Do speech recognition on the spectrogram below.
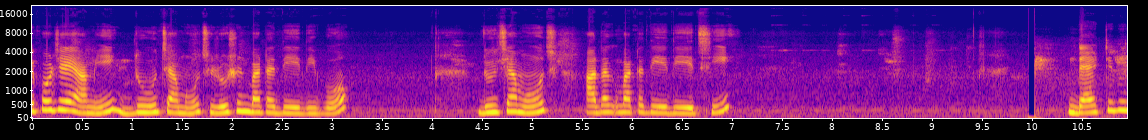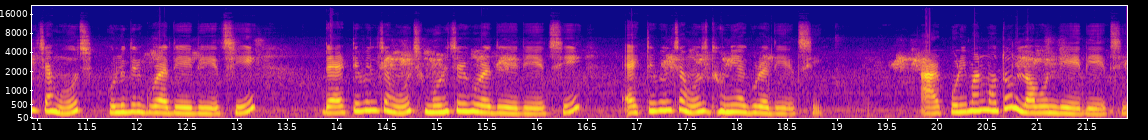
এ পর্যায়ে আমি দু চামচ রসুন বাটা দিয়ে দিব। দুই চামচ আদা বাটা দিয়ে দিয়েছি। দেড় টেবিল চামচ হলুদের গুঁড়া দিয়ে দিয়েছি। দেড় টেবিল চামচ মরিচের গুঁড়া দিয়ে দিয়েছি। এক টেবিল চামচ ধনিয়া গুঁড়া দিয়েছি। আর পরিমাণ মতো লবণ দিয়ে দিয়েছি।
